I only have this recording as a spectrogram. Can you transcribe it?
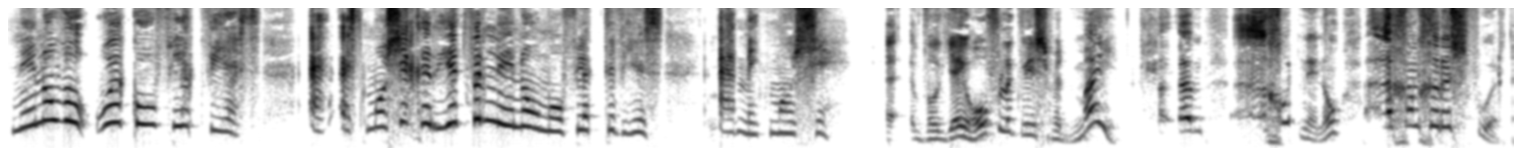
Neno wil ook hoflik wees. Uh, is Moshi gereed vir Neno om hoflik te wees uh, met Moshi? Uh, wil jy hoflik wees met my? Ehm uh, uh, goed, Neno. Uh, gaan gerus voort.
